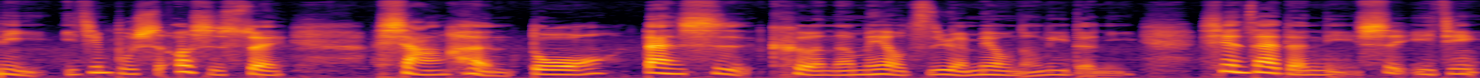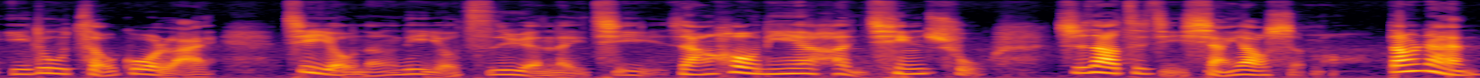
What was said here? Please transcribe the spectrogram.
你已经不是二十岁，想很多，但是可能没有资源、没有能力的你。现在的你是已经一路走过来，既有能力、有资源累积，然后你也很清楚知道自己想要什么。当然，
